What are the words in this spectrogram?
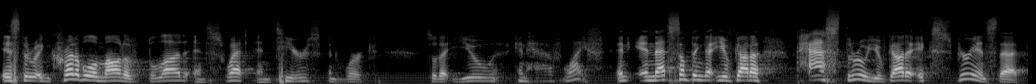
is through incredible amount of blood and sweat and tears and work so that you can have life. And, and that's something that you've got to pass through. You've got to experience that.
